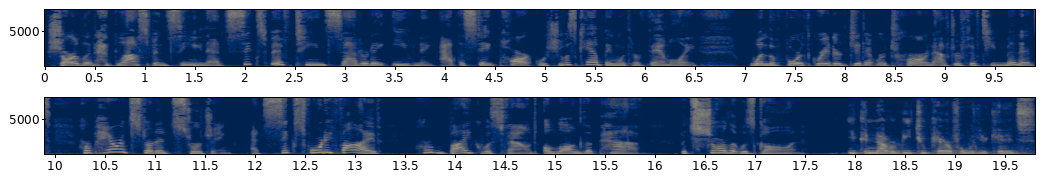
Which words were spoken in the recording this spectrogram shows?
Charlotte had last been seen at 6:15 Saturday evening at the state park where she was camping with her family. When the fourth grader didn't return after 15 minutes, her parents started searching. At 6:45, her bike was found along the path, but Charlotte was gone. You can never be too careful with your kids.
